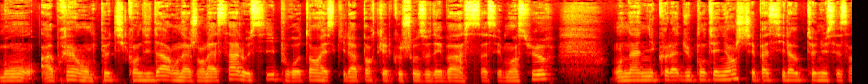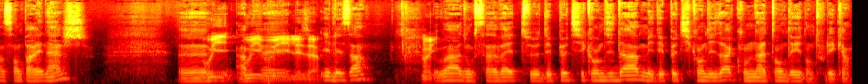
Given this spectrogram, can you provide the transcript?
Bon, après, en petit candidat, on a Jean Lassalle aussi. Pour autant, est-ce qu'il apporte quelque chose au débat? Ça, c'est moins sûr. On a Nicolas Dupont-Aignan. Je sais pas s'il a obtenu ses 500 parrainages. Euh, oui, oui, oui, il les a. Il les a oui. Voilà, donc ça va être des petits candidats, mais des petits candidats qu'on attendait dans tous les cas.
